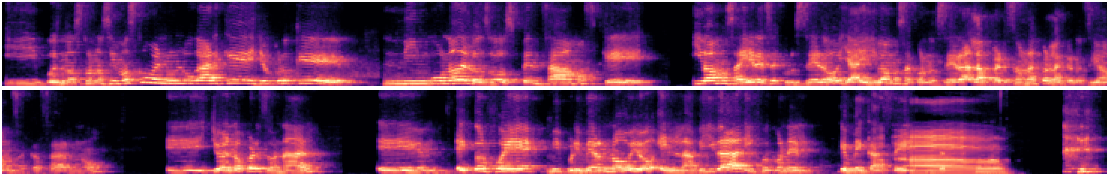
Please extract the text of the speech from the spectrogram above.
Y pues nos conocimos como en un lugar que yo creo que ninguno de los dos pensábamos que íbamos a ir a ese crucero y ahí íbamos a conocer a la persona con la que nos íbamos a casar, ¿no? Eh, yo en lo personal, eh, Héctor fue mi primer novio en la vida y fue con el que me casé.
